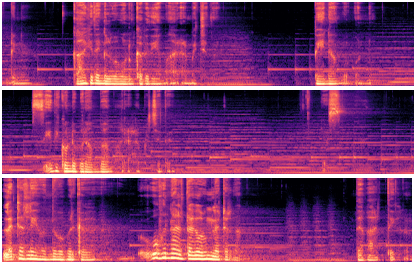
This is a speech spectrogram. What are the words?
அப்படின்னு காகிதங்கள் ஒவ்வொன்றும் கவிதையாக மாற ஆரம்பிச்சது. பேனா ஒவ்வொன்றும். செய்தி கொண்டு போகிற அம்பா மாற ஆரம்பிச்சது. எஸ் லெட்டர்லேயே வந்து ஒவ்வொரு க ஒவ்வொரு நாள் தகவலும் லெட்டர் தான். இந்த வார்த்தைகள்.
